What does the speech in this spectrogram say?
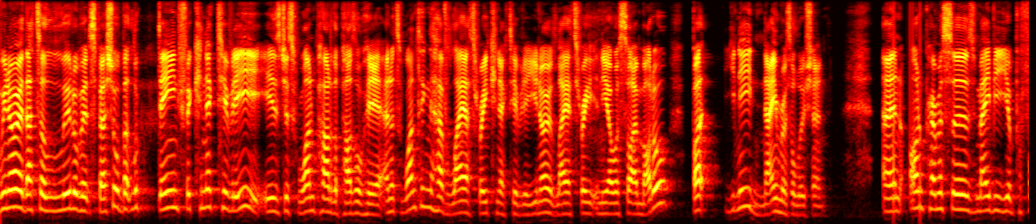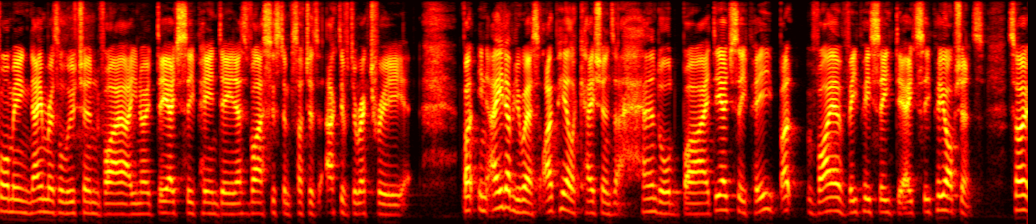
we know that's a little bit special, but look, Dean, for connectivity is just one part of the puzzle here. And it's one thing to have layer three connectivity, you know, layer three in the OSI model, but you need name resolution. And on premises, maybe you're performing name resolution via, you know, DHCP and DNS via systems such as Active Directory but in AWS, IP allocations are handled by DHCP, but via VPC DHCP options. So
